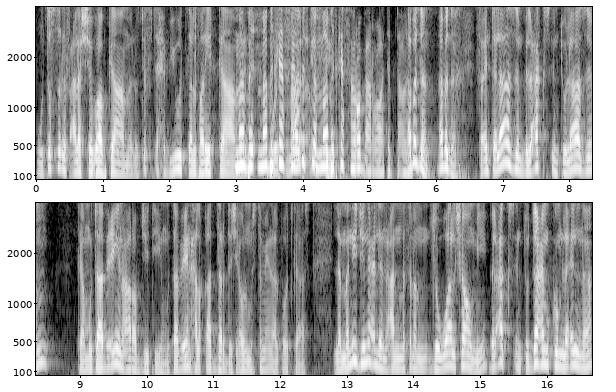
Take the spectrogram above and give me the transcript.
وتصرف على الشباب كامل وتفتح بيوت للفريق كامل. ما ب... ما بتكفي ما بتكفي. ما بتكفي ربع الراتب تاعون ابدا ابدا. فأنت لازم بالعكس أنتوا لازم كمتابعين عرب جي تي ومتابعين حلقات دردشة أو المستمعين على البودكاست لما نيجي نعلن عن مثلا جوال شاومي بالعكس أنتوا دعمكم لنا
